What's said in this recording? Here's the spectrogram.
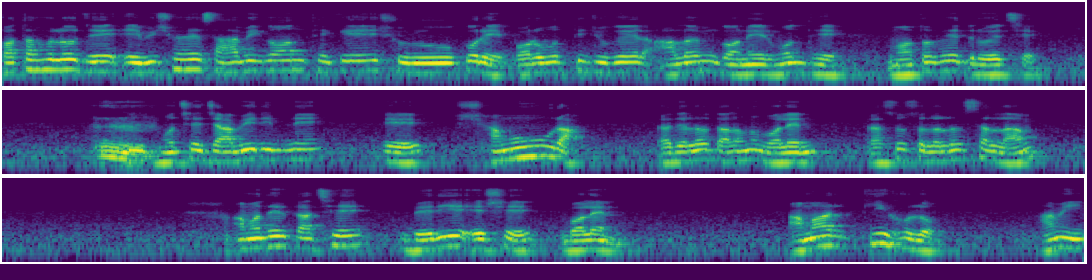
কথা হলো যে, এ বিষয়ে সাহাবিগণ থেকে শুরু করে পরবর্তী যুগের আলমগণের মধ্যে মতভেদ রয়েছে। হচ্ছে জাবির ইবনে, এ, শামুরা রাজিয়াল্লাহ তালন বলেন, রাসুল সাল্লাহ সাল্লাম আমাদের কাছে বেরিয়ে এসে বলেন, আমার কি হলো? আমি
